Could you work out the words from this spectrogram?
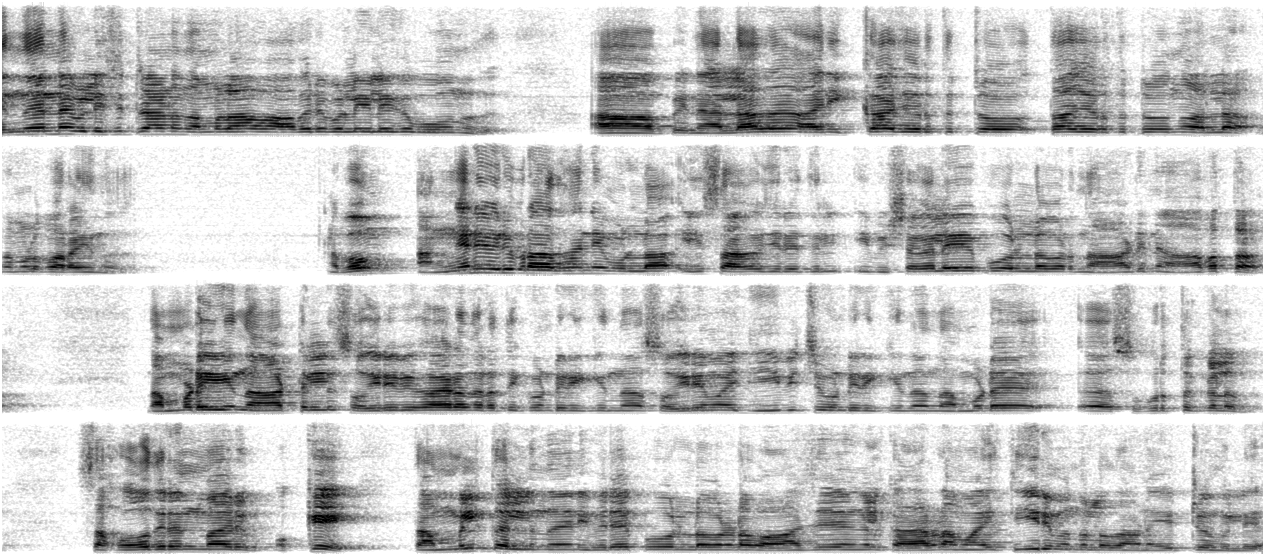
എന്ന് തന്നെ വിളിച്ചിട്ടാണ് നമ്മൾ ആ വാവരുപള്ളിയിലേക്ക് പോകുന്നത്. പിന്നെ അല്ലാതെ അതിന് ഇക്ക ചേർത്തിട്ടോ ത ചേർത്തിട്ടോ ഒന്നും അല്ല നമ്മൾ പറയുന്നത്. അപ്പം അങ്ങനെ ഒരു പ്രാധാന്യമുള്ള ഈ സാഹചര്യത്തിൽ ഈ വിഷകലയെ പോലുള്ളവർ നാടിന് ആപത്താണ്. നമ്മുടെ ഈ നാട്ടിൽ സ്വൈര്യവിഹാരം നടത്തിക്കൊണ്ടിരിക്കുന്ന സ്വൈര്യമായി ജീവിച്ചുകൊണ്ടിരിക്കുന്ന നമ്മുടെ സുഹൃത്തുക്കളും സഹോദരന്മാരും ഒക്കെ തമ്മിൽ തല്ലുന്നതിന് ഇവരെ പോലുള്ളവരുടെ വാചകങ്ങൾ കാരണമായി തീരുമെന്നുള്ളതാണ് ഏറ്റവും വലിയ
